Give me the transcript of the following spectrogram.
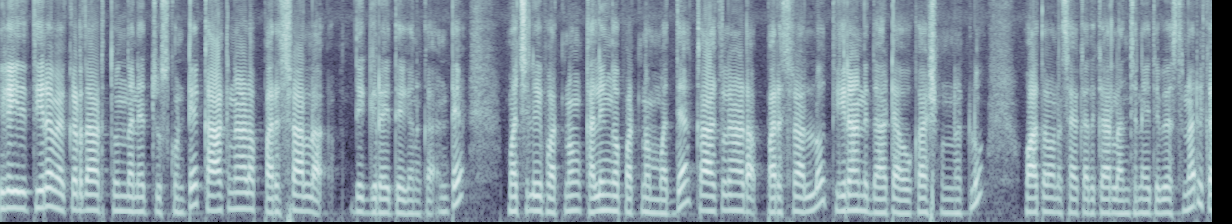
ఇక ఇది తీరం ఎక్కడ దాటుతుంది అనేది చూసుకుంటే కాకినాడ పరిసరాల దగ్గర అయితే కనుక అంటే మచిలీపట్నం కళింగపట్నం మధ్య కాకినాడ పరిసరాల్లో తీరాన్ని దాటే అవకాశం ఉన్నట్లు వాతావరణ శాఖ అధికారులు అంచనా అయితే వేస్తున్నారు. ఇక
